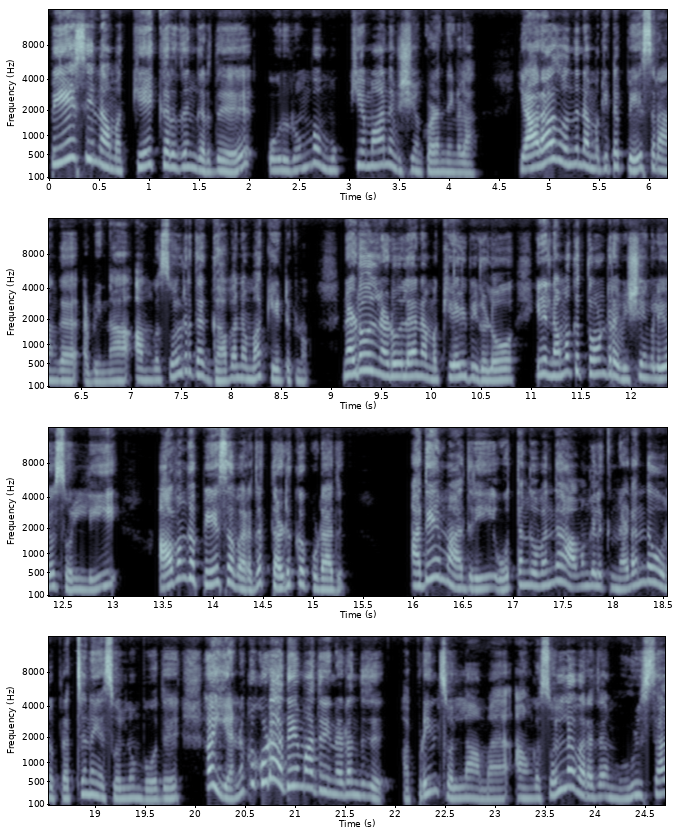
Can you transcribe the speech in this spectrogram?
பேசி நாம கேட்கறதுங்கிறது ஒரு ரொம்ப முக்கியமான விஷயம் குழந்தைங்களா. யாராவது வந்து நம்ம கிட்ட பேசுறாங்க அப்படின்னா அவங்க சொல்றத கவனமா கேட்டுக்கணும். நடுவில் நடுவுல நம்ம கேள்விகளோ இல்ல நமக்கு தோன்ற விஷயங்களையோ சொல்லி அவங்க பேச வரத தடுக்க கூடாது அதே மாதிரி ஒருத்தங்க வந்து அவங்களுக்கு நடந்த ஒரு பிரச்சனைய சொல்லும்போது, போது எனக்கு கூட அதே மாதிரி நடந்தது" அப்படின்னு சொல்லாம, அவங்க சொல்ல வரத முழுசா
